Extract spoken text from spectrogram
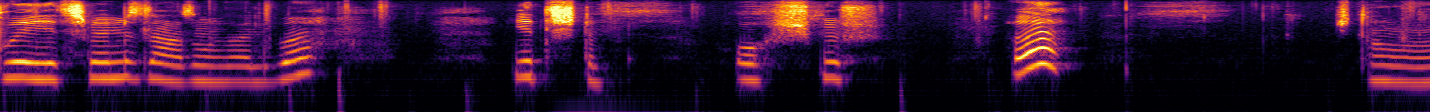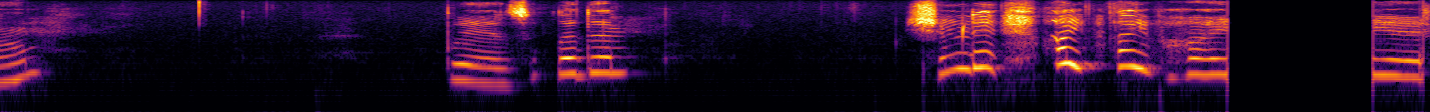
Buraya yetişmemiz lazım galiba. Yetiştim. Oh şükür. Ha! Tamam. Buraya zıpladım. Şimdi hay hay hayır.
